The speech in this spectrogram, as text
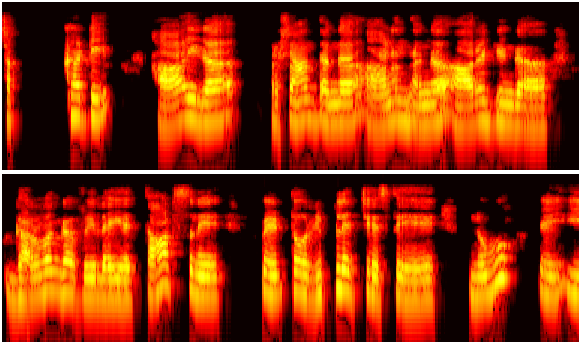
చక్కటి హాయిగా, ప్రశాంతంగా, ఆనందంగా, ఆరోగ్యంగా, గర్వంగా ఫీల్ అయ్యే థాట్స్‌ని పెతో రిప్లేస్ చేస్తే నువ్వు ఈ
